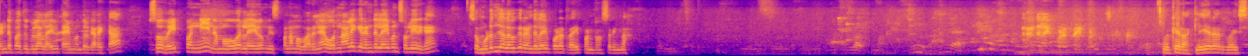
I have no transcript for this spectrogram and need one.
ரெண்டு பத்துக்குள்ளே லைவ் டைம் வந்துடும் கரெக்டாக ஸோ வெயிட் பண்ணி நம்ம ஒவ்வொரு லைவும் மிஸ் பண்ணாமல் பாருங்கள் ஒரு நாளைக்கு ரெண்டு லைவ்னு சொல்லியிருக்கேன். ஸோ முடிஞ்ச அளவுக்கு ரெண்டு லைவ் போட ட்ரை பண்ணுறோம் சரிங்களா? ஓகேடா கிளியரா இருக்கு வாய்ஸ்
